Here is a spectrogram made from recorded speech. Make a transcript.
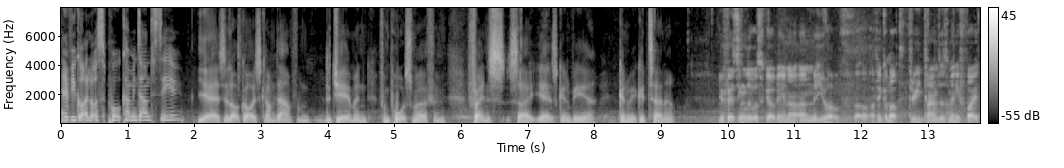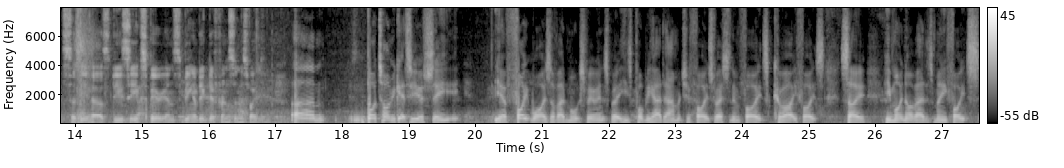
Have you got a lot of support coming down to see you? Yeah, there's a lot of guys come down from the gym and from Portsmouth and friends. So yeah, it's going to be a going to be a good turnout. You're facing Louis Gaudinot, and you have, uh, I think, about three times as many fights as he has. Do you see experience being a big difference in this fight? Um, by the time you get to UFC, yeah, fight wise, I've had more experience, but he's probably had amateur fights, wrestling fights, karate fights. So he might not have had as many fights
